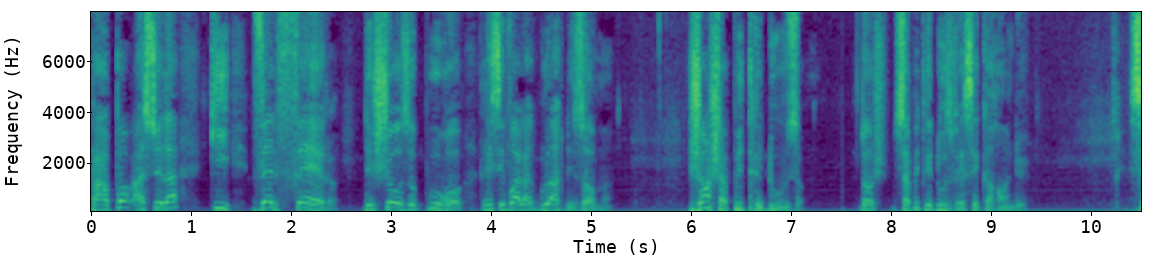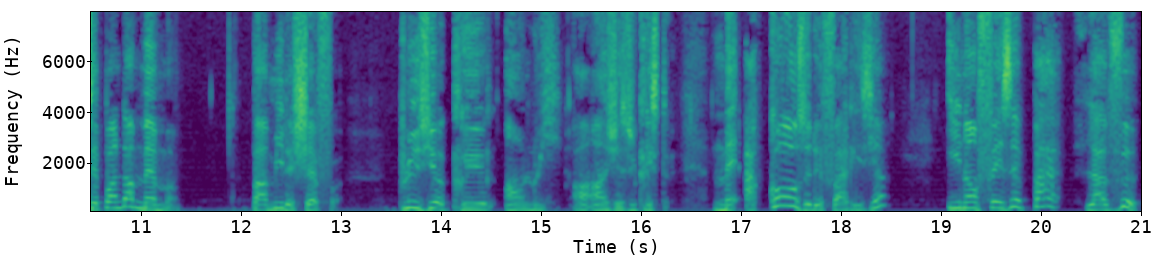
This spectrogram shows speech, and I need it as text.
par rapport à ceux-là qui veulent faire des choses pour euh, recevoir la gloire des hommes. Jean chapitre 12, donc chapitre 12 verset 42. Cependant même, parmi les chefs, plusieurs crurent en lui, hein, en Jésus-Christ. Mais à cause des pharisiens, ils n'en faisaient pas l'aveu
